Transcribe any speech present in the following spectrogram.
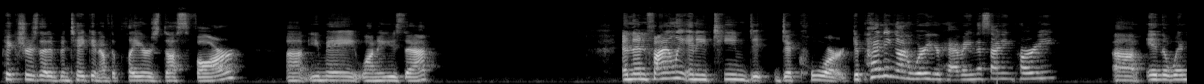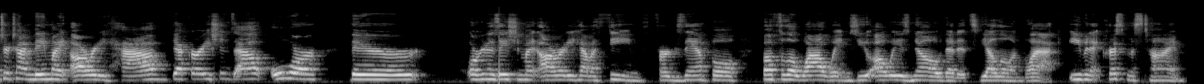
pictures that have been taken of the players thus far, um, you may want to use that. And then finally, any team de- decor. Depending on where you're having the signing party, um, in the wintertime, they might already have decorations out or their organization might already have a theme. For example, Buffalo Wild Wings, you always know that it's yellow and black. Even at Christmas time,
